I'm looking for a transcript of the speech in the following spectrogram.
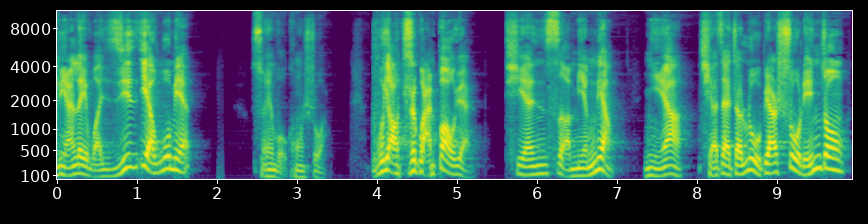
连累我一夜无眠。”孙悟空说：“不要只管抱怨。”天色明亮，你呀，且在这路边树林中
